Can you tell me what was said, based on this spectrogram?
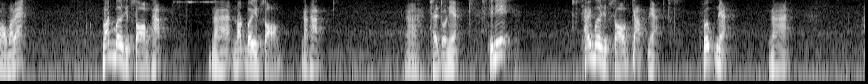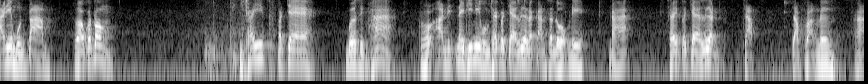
ออกมาแล้วน็อตเบอร์สิบสองครับ นะฮะน็อตเบอร์สิบสองนะครับ อ่า ใช้ตัวเนี้ย ทีนี้ ใช้เบอร์สิบสองจับเนี่ยฟึบเนี่ย นะฮะอันนี้หมุนตาม เราก็ต้อง ใช้ประแจเบอร์สิบห้าอันในที่นี้ผมใช้ประแจเลื่อนและกันสะดวกดีนะฮะใช้ประแจเลื่อน จับจับฝั่งหนึ่งอ่า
